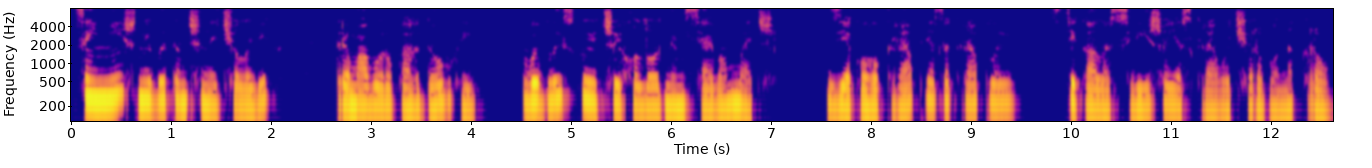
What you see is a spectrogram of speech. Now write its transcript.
цей ніжний витончений чоловік тримав у руках довгий, виблискуючий холодним сяйвом меч, з якого крапля за краплею стікала свіжа яскраво червона кров.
